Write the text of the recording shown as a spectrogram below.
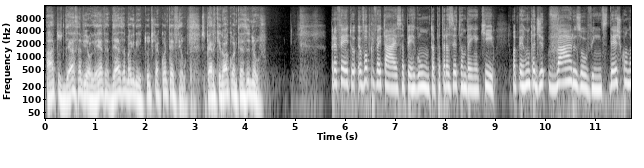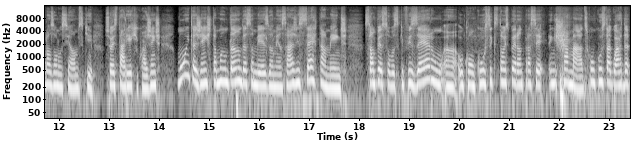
atos dessa violência, dessa magnitude que aconteceu. Espero que não aconteça de novo. Prefeito, eu vou aproveitar essa pergunta para trazer também aqui uma pergunta de vários ouvintes. Desde quando nós anunciamos que o senhor estaria aqui com a gente, muita gente está mandando essa mesma mensagem. Certamente são pessoas que fizeram uh, o concurso e que estão esperando para serem chamados concurso da Guarda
